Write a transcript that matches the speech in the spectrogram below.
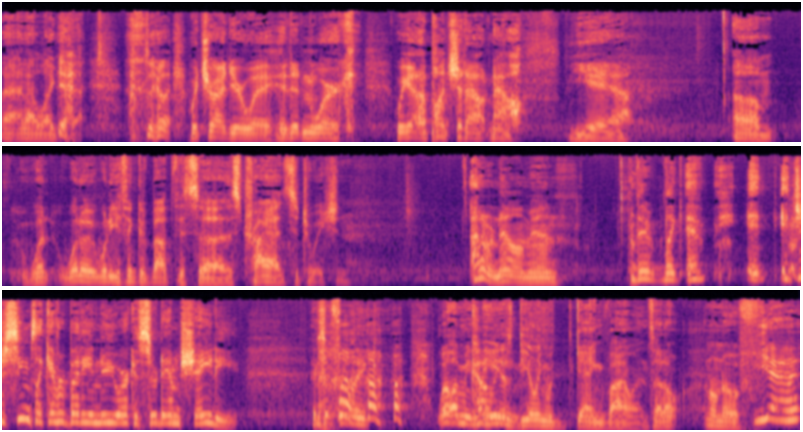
and I, and I like Yeah. that. They're like, we tried your way. It didn't work. We gotta punch it out now. Yeah. Um, what what do, what do you think about this uh, this triad situation? I don't know, man. They're like, it, it just seems like everybody in New York is so damn shady. Except for like, Well, I mean, he is dealing with gang violence. I don't I don't know if yeah,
